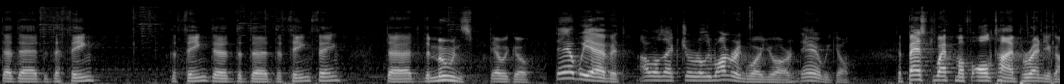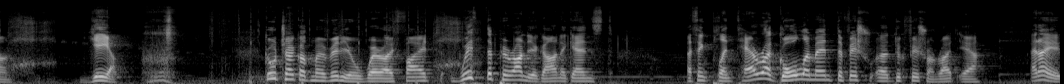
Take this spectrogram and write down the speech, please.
The, the, the, the thing? The thing? The, the, the, the thing thing? The, the moons. There we go. There we have it. I was actually really wondering where you are. There we go. The best weapon of all time, Piranha Gun. Yeah. go check out my video where I fight with the Piranha Gun against... I think Plantera, Golem, and the fish, uh, Duke Fishron, right? Yeah. And I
